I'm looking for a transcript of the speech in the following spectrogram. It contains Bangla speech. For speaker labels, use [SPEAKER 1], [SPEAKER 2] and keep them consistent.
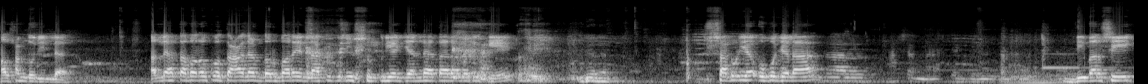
[SPEAKER 1] আলহামদুলিল্লাহ। আল্লাহ তাবারক ও তাআলার দরবারে লাখো কোটি শুকরিয়া যে আল্লাহ তাআলা আমাদেরকে সাটুরিয়া উপজেলা দ্বিবার্ষিক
